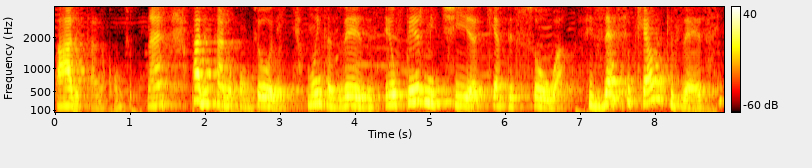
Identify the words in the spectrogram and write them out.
para estar no controle, né? Para estar no controle, muitas vezes eu permitia que a pessoa fizesse o que ela quisesse,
